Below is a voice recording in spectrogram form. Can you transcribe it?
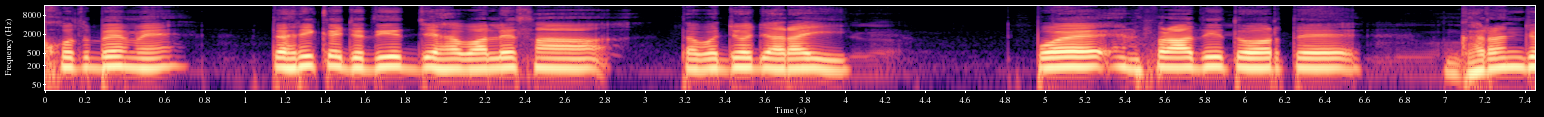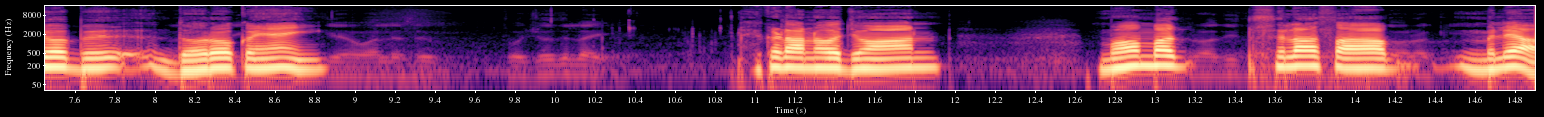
ख़ुतबे में तहरीक जदीद जे हवाले सां तवजो ॼाई पोइ इनफ़ादी तौर ते घरनि जो बि दौरो कयाई हिकिड़ा नौजवान मोहम्मद सिला साहबु मिलिया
